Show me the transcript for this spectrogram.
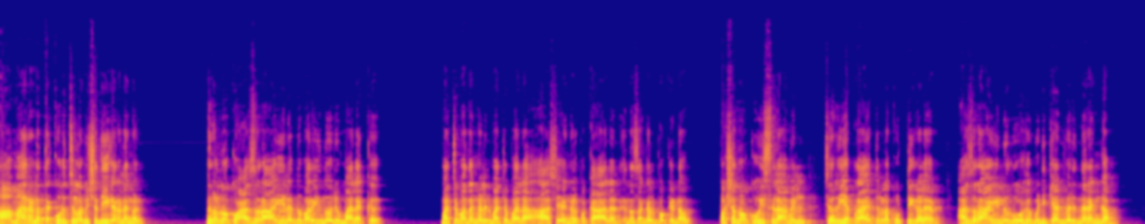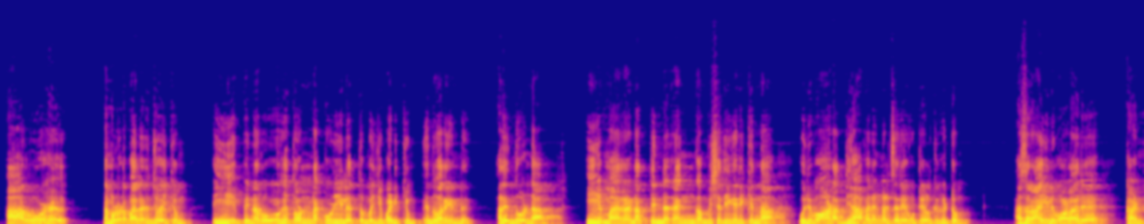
ആ മരണത്തെക്കുറിച്ചുള്ള വിശദീകരണങ്ങൾ നിങ്ങൾ നോക്കൂ അസ്രായിൽ എന്ന് പറയുന്ന ഒരു മലക്ക് മറ്റു മതങ്ങളിൽ മറ്റു പല ആശയങ്ങൾ ഇപ്പൊ കാലൻ എന്ന സങ്കല്പമൊക്കെ ഉണ്ടാവും. പക്ഷെ നോക്കൂ ഇസ്ലാമിൽ ചെറിയ പ്രായത്തിലുള്ള കുട്ടികളെ അസ്രായിൽ റൂഹ് പിടിക്കാൻ വരുന്ന രംഗം. ആ റൂഹ് നമ്മളോട് പലരും ചോദിക്കും ഈ പിന്നെ റൂഹ് തൊണ്ടക്കുഴിയിൽ എത്തുമ്പോൾ ഈ പഠിക്കും എന്ന് പറയുന്നുണ്ട്. അതെന്തുകൊണ്ടാ? ഈ മരണത്തിന്റെ രംഗം വിശദീകരിക്കുന്ന ഒരുപാട് അധ്യാപനങ്ങൾ ചെറിയ കുട്ടികൾക്ക് കിട്ടും. അസ്രായിൽ വളരെ കൺ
